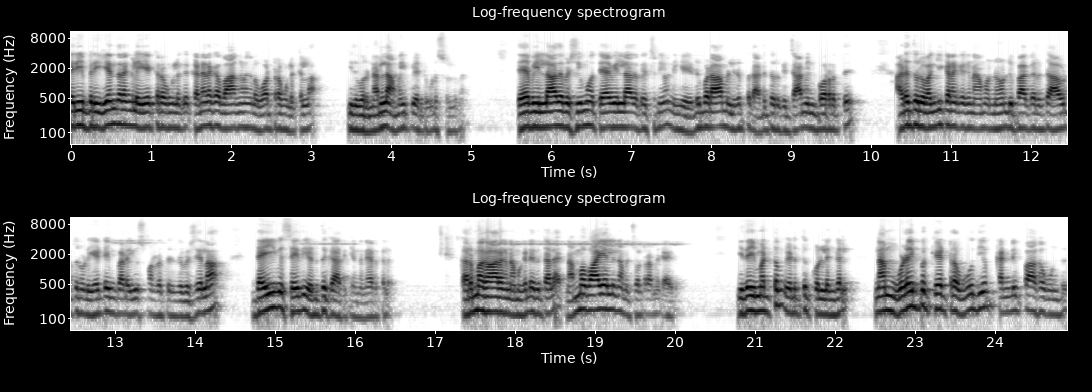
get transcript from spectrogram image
பெரிய பெரிய இயந்திரங்களை இயக்கிறவங்களுக்கு கனரக வாகனங்களை ஓட்டுறவங்களுக்கெல்லாம் இது ஒரு நல்ல அமைப்பு என்று கூட சொல்லுவேன். தேவையில்லாத விஷயமோ தேவையில்லாத பிரச்சனையோ நீங்கள் எடுபடாமல் இருப்பது அடுத்தவருக்கு ஜாமீன் போடுறது அடுத்த ஒரு வங்கி கணக்குக்கு நாம் நோண்டி பார்க்கறது அடுத்தனுடைய ஏடிஎம் கார்டை யூஸ் பண்ணுறது இந்த விஷயம்லாம் தயவு செய்து எடுத்துக்காதீங்க இந்த நேரத்தில். கர்மகாரங்க நம்மக்கிட்ட இருந்தால நம்ம வாயில் நம்ம சொல்கிற மாதிரி ஆகிடும் இதை மட்டும் எடுத்துக்கொள்ளுங்கள் நம் உழைப்புக்கேற்ற ஊதியம் கண்டிப்பாக உண்டு.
